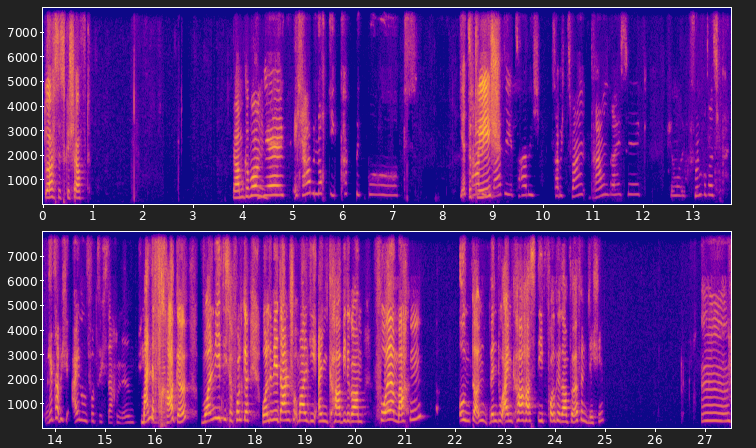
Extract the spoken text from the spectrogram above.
Du hast es geschafft. Wir haben gewonnen. Yay. Ich habe noch die Kack Big Box. Jetzt habe ich, warte, jetzt habe ich, jetzt habe ich zwei, 33, 34, 35. Jetzt habe ich 41 Sachen irgendwie. Meine Frage, wollen wir dieser Folge, wollen wir dann schon mal die 1K Wiedergaben vorher machen und dann, wenn du 1K hast, die Folge dann veröffentlichen? Mm,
